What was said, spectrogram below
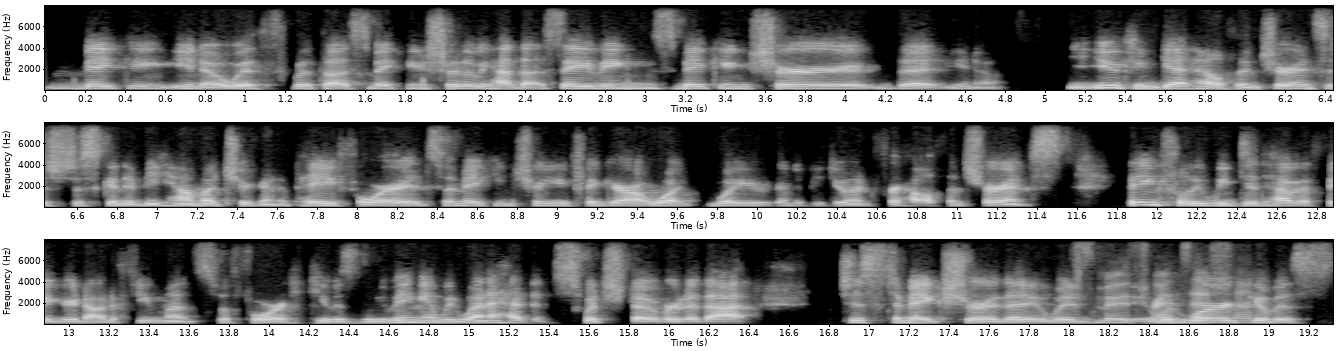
making you know with with us making sure that we have that savings making sure that you know you can get health insurance. It's just going to be how much you're going to pay for it. So making sure you figure out what what you're going to be doing for health insurance. Thankfully we did have it figured out a few months before he was leaving and we went ahead and switched over to that just to make sure that it would it would work. It was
